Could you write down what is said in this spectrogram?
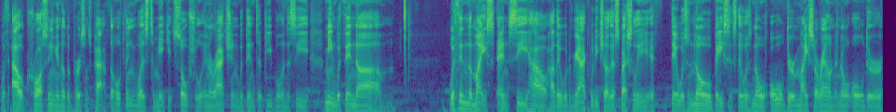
without crossing another person's path. The whole thing was to make it social interaction within to people and to see I mean within um within the mice and see how how they would react with each other especially if there was no basis. There was no older mice around or no older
